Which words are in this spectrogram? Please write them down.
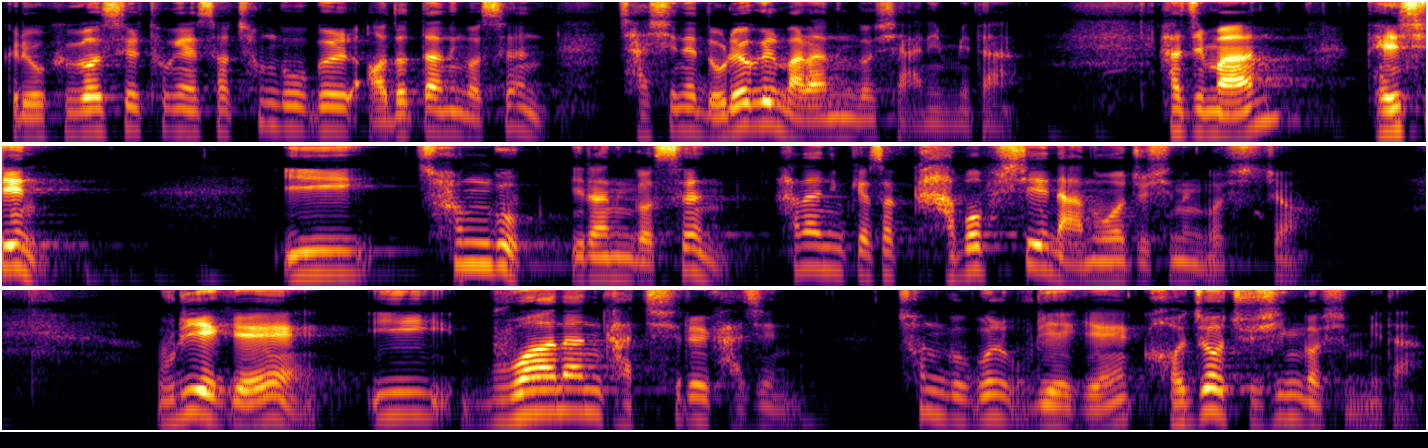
그리고 그것을 통해서 천국을 얻었다는 것은 자신의 노력을 말하는 것이 아닙니다. 하지만 대신 이 천국이라는 것은 하나님께서 값없이 나누어 주시는 것이죠. 우리에게 이 무한한 가치를 가진 천국을 우리에게 거저 주신 것입니다.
